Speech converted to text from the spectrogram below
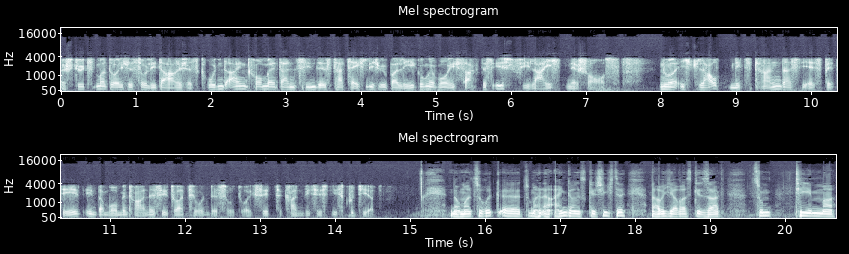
stützt man durch ein solidarisches Grundeinkommen, dann sind es tatsächlich Überlegungen, wo ich sage, das ist vielleicht eine Chance. Nur ich glaube nicht dran, dass die SPD in der momentanen Situation das so durchsetzen kann, wie sie es diskutiert. Nochmal zurück äh, zu meiner Eingangsgeschichte. Da habe ich ja was gesagt zum Thema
